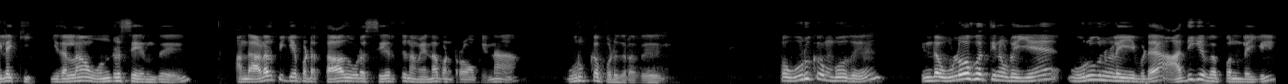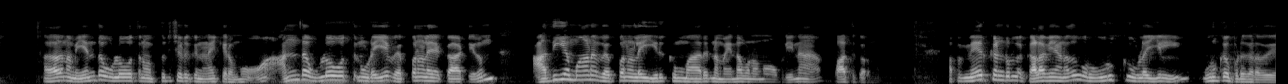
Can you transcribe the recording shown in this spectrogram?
இலக்கி. இதெல்லாம் ஒன்று சேர்ந்து அந்த அடர்ப்பிக்கப்பட்ட தாதுவோட சேர்த்து நம்ம என்ன பண்ணுறோம் அப்படின்னா உருக்கப்படுகிறது. இப்போ உருக்கும்போது இந்த உலோகத்தினுடைய உருகு நிலையை விட அதிக வெப்பநிலையில் அதாவது நம்ம எந்த உலோகத்தை நம்ம பிரிச்செடுக்க நினைக்கிறோமோ அந்த உலோகத்தினுடைய வெப்பநிலையை காட்டிலும் அதிகமான வெப்பநிலை இருக்குமாறு நம்ம என்ன பண்ணணும் அப்படின்னா பார்த்துக்கிறணும். அப்போ மேற்கண்டுள்ள கலவையானது ஒரு உருக்கு உலையில் உருக்கப்படுகிறது.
